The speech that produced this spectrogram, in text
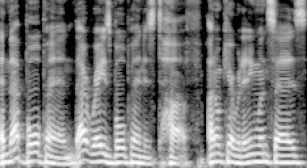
And that bullpen, that Rays bullpen is tough. I don't care what anyone says.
